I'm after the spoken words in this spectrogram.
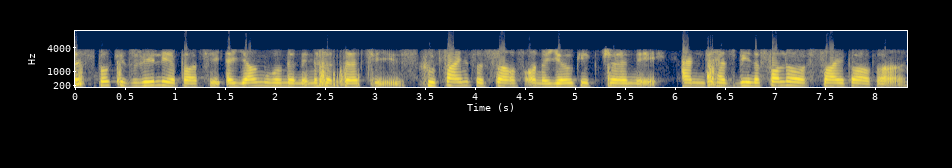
This book is really about a young woman in her 30s who finds herself on a yogic journey and has been a follower of Sai Baba.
